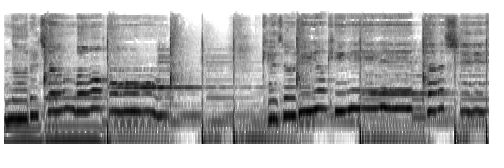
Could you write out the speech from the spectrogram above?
너를 처음 본 계절이 여기 다시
